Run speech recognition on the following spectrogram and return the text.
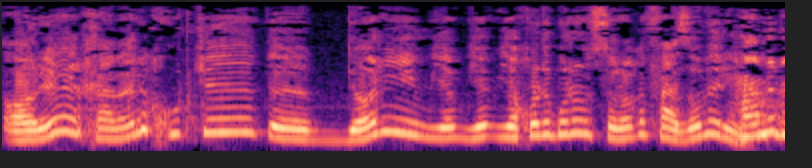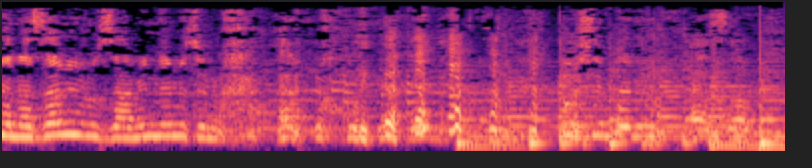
آره خبر خوب که داریم. یه خورده برو سراغ فضا بریم. همه به نظر رو زمین نمی‌تونیم خبر خوب باشیم بریم فضا.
